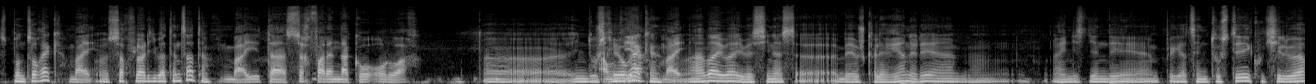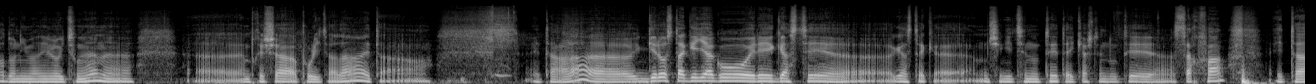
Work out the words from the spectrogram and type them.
Sponsorek? Bai. Uh, surflari bat entzat? Bai, eta surfaren dako oroak. Uh, industri horrek? Bai. Ah, bai, bai, bezinez, uh, be Euskal Herrian ere, eh, hainiz diende pegatzen tuzte, Quicksilver, doni madelo itzunen, uh, uh, enpresa polita da, eta... Eta hala, uh, gerozta gehiago ere gazte, uh, gaztek uh, segitzen dute eta ikasten dute uh, zarfa, eta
